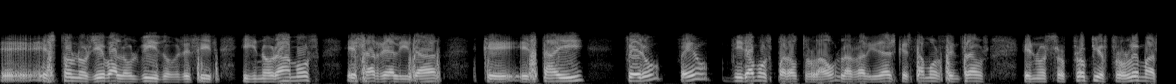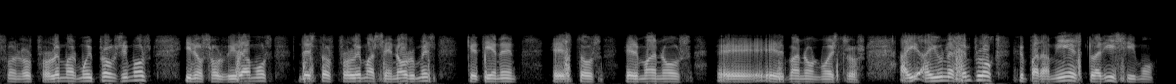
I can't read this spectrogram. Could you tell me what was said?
eh, esto nos lleva al olvido, es decir, ignoramos esa realidad que está ahí, pero, pero miramos para otro lado. La realidad es que estamos centrados en nuestros propios problemas o en los problemas muy próximos y nos olvidamos de estos problemas enormes que tienen estos hermanos eh, hermanos nuestros. Hay, hay un ejemplo que para mí es clarísimo.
